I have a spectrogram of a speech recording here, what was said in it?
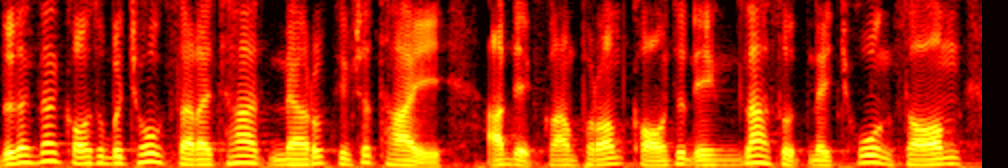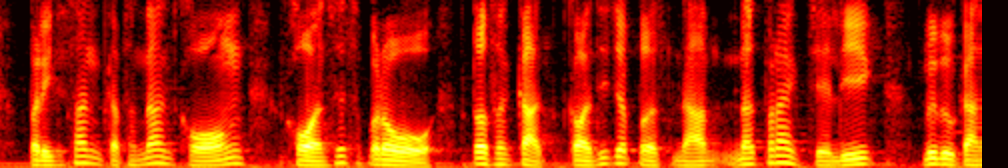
โดยทางด้านของสุภโชคสารชาติแนวรุกทีมชาติไทย อัปเดตความพร้อมของตนเองล่าสุดในช่วงซ้อมปริสั้นกับทางด้านของคอนเซสโปรต้นสังกัดก่อนที่จะเปิดสนามนัดแรกเจลิกฤดูกาล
